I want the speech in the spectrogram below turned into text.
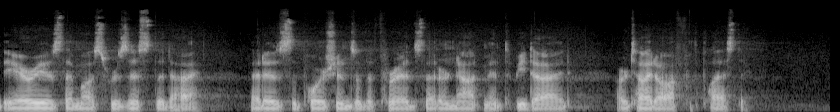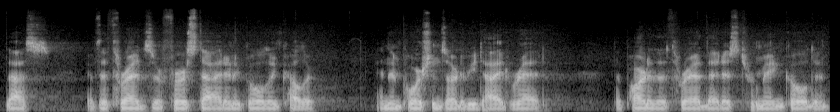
The areas that must resist the dye, that is, the portions of the threads that are not meant to be dyed, are tied off with plastic. Thus, if the threads are first dyed in a golden color, and then portions are to be dyed red, the part of the thread that is to remain golden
